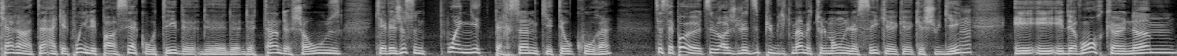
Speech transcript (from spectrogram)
40 ans, à quel point il est passé à côté de, de, de, de tant de choses, qu'il y avait juste une poignée de personnes qui étaient au courant. Tu sais, c'est pas, euh, tu sais, ah, je le dis publiquement, mais tout le monde le sait que, que, que je suis gay. Mm. Et, et, et de voir qu'un homme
